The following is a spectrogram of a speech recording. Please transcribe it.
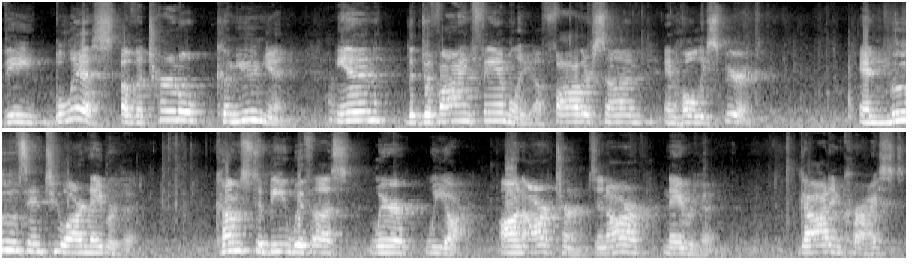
the bliss of eternal communion in the divine family of Father, Son, and Holy Spirit and moves into our neighborhood, comes to be with us where we are, on our terms, in our neighborhood. God in Christ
